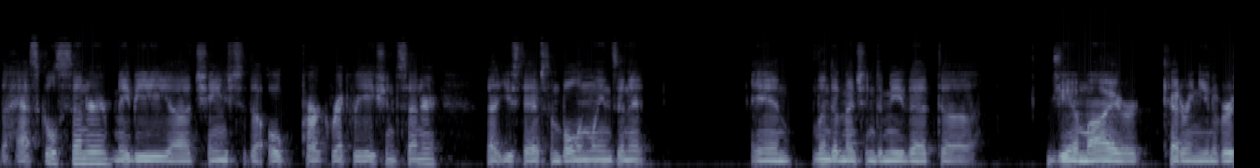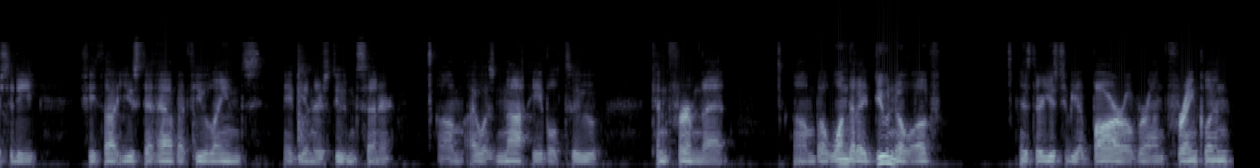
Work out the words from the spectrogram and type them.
the Haskell Center, maybe uh, changed to the Oak Park Recreation Center that used to have some bowling lanes in it. And Linda mentioned to me that uh, GMI or Kettering University, she thought used to have a few lanes maybe in their student center. Um, I was not able to confirm that. Um, but one that I do know of is there used to be a bar over on Franklin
